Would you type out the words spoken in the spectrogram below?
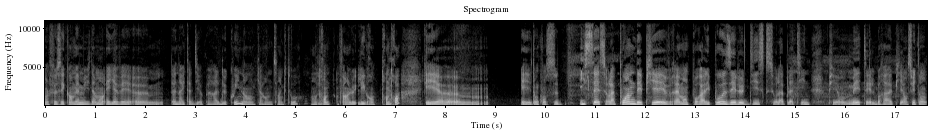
on le faisait quand même évidemment. Et il y avait A Night at the Opera de Queen en 45 tours, en 30, enfin le- les grands 33. Et euh, et donc on se hissait sur la pointe des pieds vraiment pour aller poser le disque sur la platine. Puis on mettait le bras et puis ensuite on,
